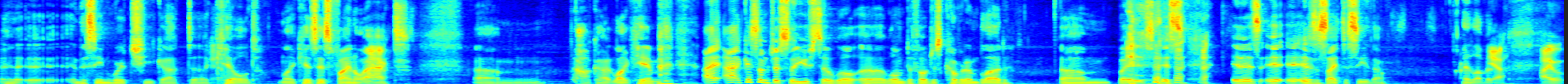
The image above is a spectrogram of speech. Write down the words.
in, the scene where she got uh, killed, like his his final act. Um, oh god, like him. I, I guess I'm just so used to Will uh, Willem Dafoe just covered in blood. Um, but it's, it's it is it, it is a sight to see though. I love it. Yeah, I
